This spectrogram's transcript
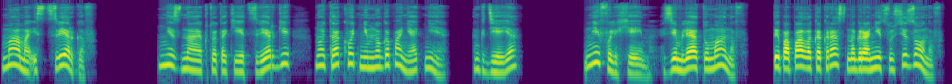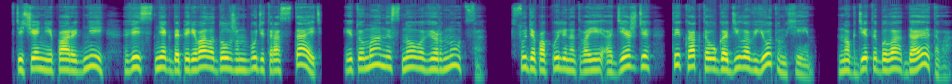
мама из цвергов. Не знаю, кто такие цверги, но так хоть немного понятнее. Где я? Нифльхейм, земля туманов. Ты попала как раз на границу сезонов. В течение пары дней весь снег до перевала должен будет растаять, и туманы снова вернутся. Судя по пыли на твоей одежде, ты как-то угодила в Йотунхейм. Но где ты была до этого?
